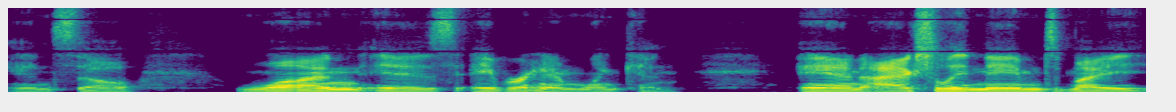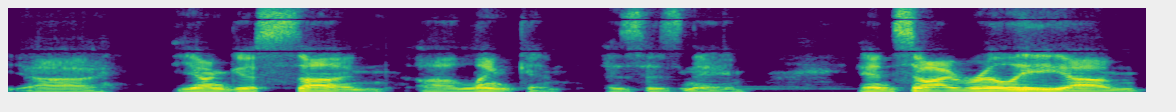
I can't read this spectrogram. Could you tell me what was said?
And so one is Abraham Lincoln. And I actually named my uh, youngest son uh, Lincoln is his name. And so I really, um,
